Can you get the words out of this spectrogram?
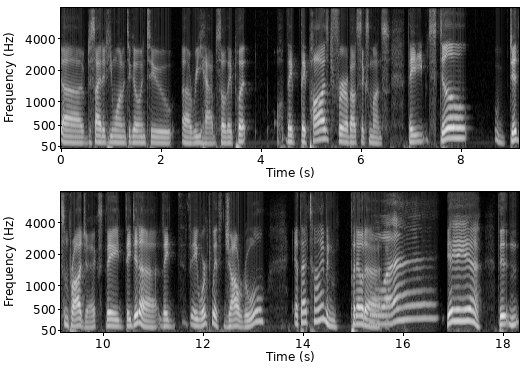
uh, decided he wanted to go into uh, rehab. So they put they they paused for about six months. They still did some projects. They they did a they they worked with Ja Rule at that time and put out a what? yeah, yeah, yeah, yeah. The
